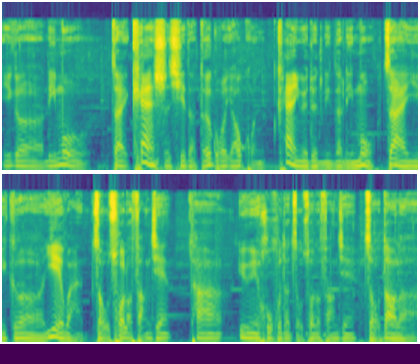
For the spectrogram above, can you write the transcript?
一个铃木。在 Can 时期的德国摇滚 Can 乐队里的铃木，在一个夜晚走错了房间，他晕晕乎乎的走错了房间，走到了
